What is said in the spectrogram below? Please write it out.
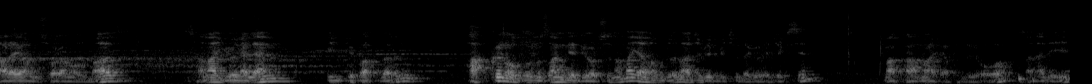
Arayan soran olmaz. Sana yönelen iltifatların hakkın olduğunu zannediyorsun ama yanıldığını acı bir biçimde göreceksin. Makama yapılıyor o, sana değil.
